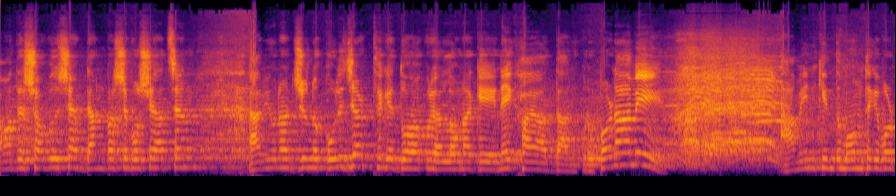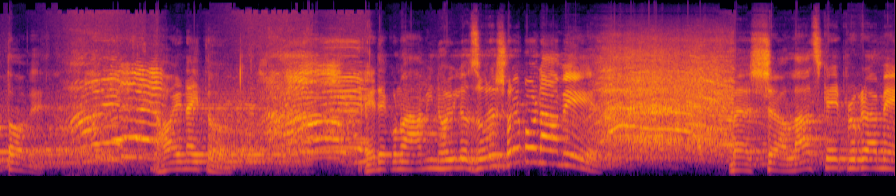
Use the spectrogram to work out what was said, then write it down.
আমাদের সভাপতি সাহেব ডান পাশে বসে আছেন। আমি ওনার জন্য কলিজার থেকে দোয়া করি আল্লাহ ওনাকে নেক হায়াত দান করুক। পড়া আমি আমিন? কিন্তু মন থেকে পড়তে হবে। হয় নাই তো? এটা কোনো আমিন হইল জোরে সরে পড়া আমিন। মাশাআল্লাহ আজকে এই প্রোগ্রামে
